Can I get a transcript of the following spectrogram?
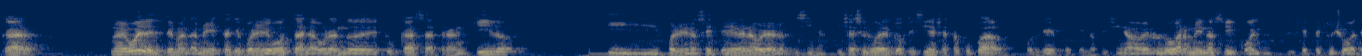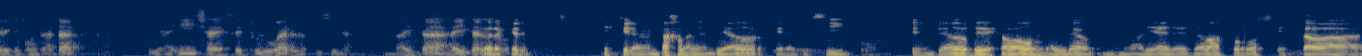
Claro. No, igual el tema también está que pone vos estás laburando de tu casa tranquilo y pone, no sé, tenés ganas de volver a la oficina. Y ya ese lugar en tu oficina ya está ocupado. ¿Por qué? Porque en la oficina va a haber un lugar menos y el cual el jefe tuyo va a tener que contratar. Y ahí ya ese es tu lugar en la oficina. Ahí está, ahí está. Claro, es que, es que la ventaja para el empleador era que si el empleador te dejaba a vos laburar en modalidad de trabajo, vos estaba,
